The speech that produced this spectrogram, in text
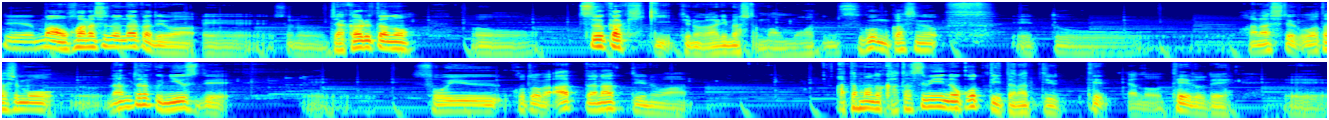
で、まあお話の中では、えーその、ジャカルタの、通貨危機っていうのがありました。まあもう、すごい昔の、えっと、話というか、私も、なんとなくニュースで、えーそういうことがあったなっていうのは、頭の片隅に残っていたなっていうてあの程度で、え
